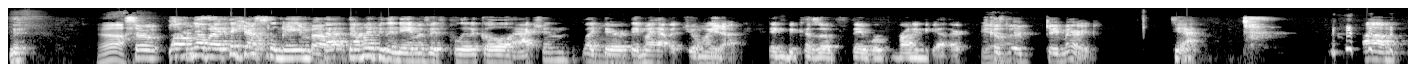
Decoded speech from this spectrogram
Ugh. So Well, no, but I think that's the name. about- That that might be the name of his political action. Like they are they might have a joint Yeah. thing because of they were running together. because Yeah. they're gay married. Yeah. um,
